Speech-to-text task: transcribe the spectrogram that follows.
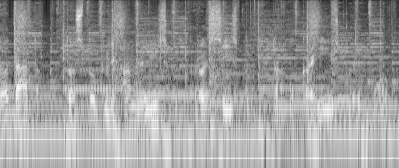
Додаток доступний англійською, російською та українською мовою.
